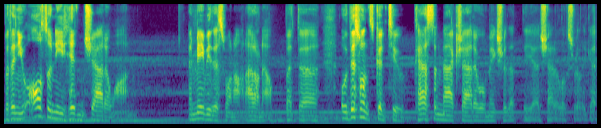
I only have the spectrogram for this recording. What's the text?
But then you also need hidden shadow on. And maybe this one on, I don't know. But, uh, oh, this one's good too. Cast some max shadow will make sure that the uh, shadow looks really good.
